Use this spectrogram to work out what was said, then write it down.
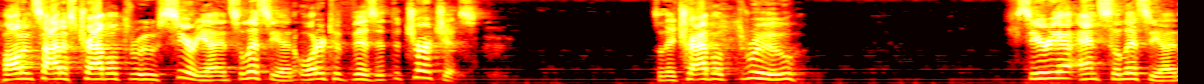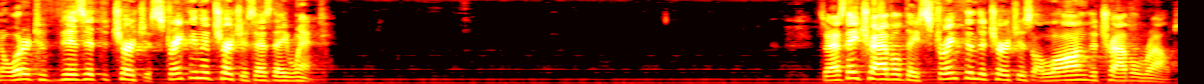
Paul and Silas traveled through Syria and Cilicia in order to visit the churches. So they traveled through Syria and Cilicia in order to visit the churches, strengthening the churches as they went. So as they traveled, they strengthened the churches along the travel route.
